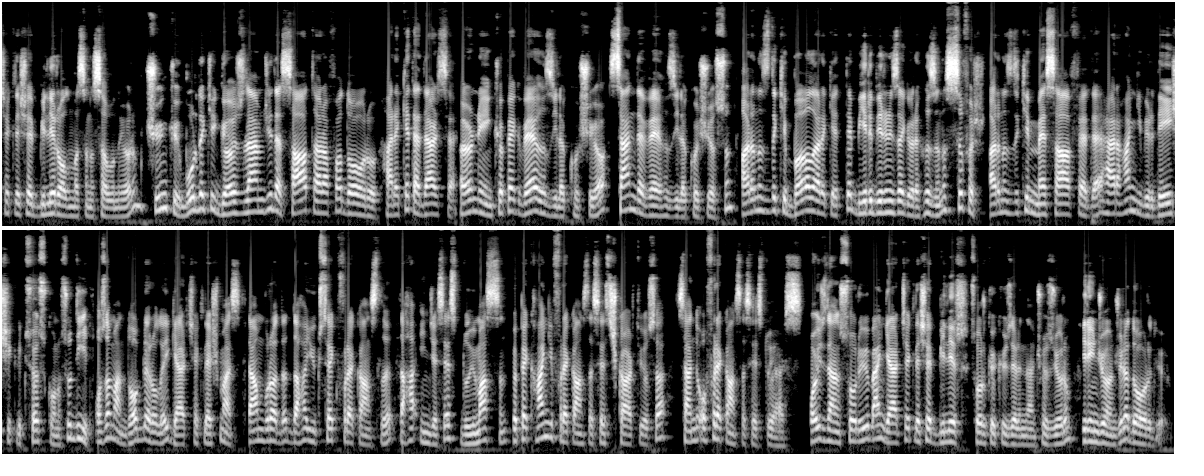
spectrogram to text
gerçekleşebilir olmasını savunuyorum? Çünkü buradaki gözlemci de sağ tarafa doğru hareket ederse örneğin köpek V hızıyla koşuyor. Sen de V hızıyla koşuyorsun. Aranızdaki bağıl harekette birbirinize göre hızınız sıfır. Aranızdaki mesafede herhangi bir değişiklik söz konusu değil. O zaman Doppler olayı gerçekleşmez. Sen burada daha yüksek frekanslı, daha ince ses duymazsın. Köpek hangi frekansta ses çıkartıyorsa sen de o frekansta ses duyarsın. O yüzden soruyu ben gerçekleşebilir soru kökü üzerinden çözüyorum. Birinci öncüle doğru diyorum.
